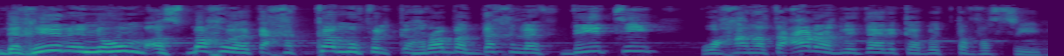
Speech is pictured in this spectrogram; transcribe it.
ده غير إنهم أصبحوا يتحكموا في الكهرباء الداخلة في بيتي وهنتعرض لذلك بالتفاصيل.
